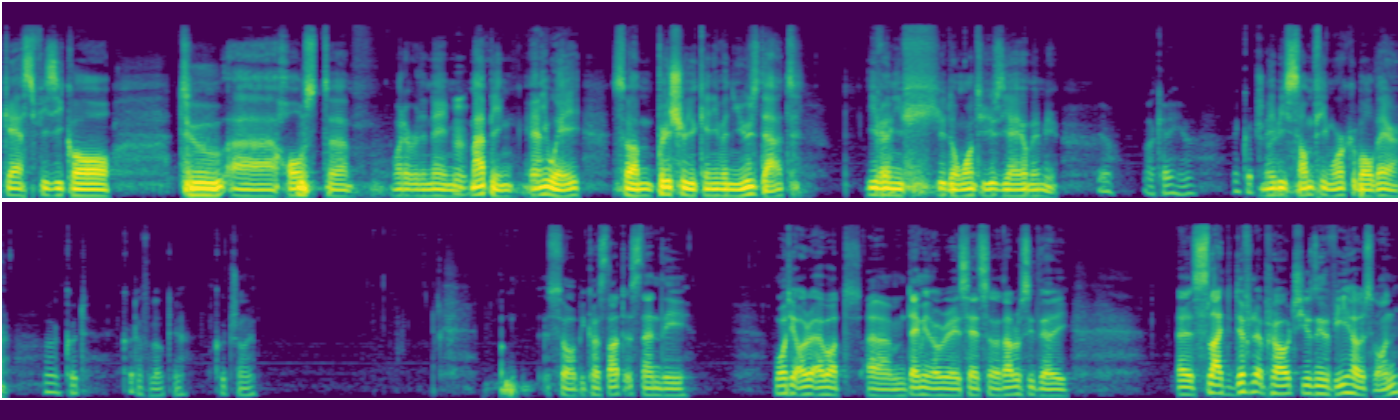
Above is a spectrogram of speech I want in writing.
guest physical to uh, host uh, whatever the name mm. mapping yeah. anyway. So I'm pretty sure you can even use that, even okay. if you don't want to use the IOMMU. Yeah. Okay. Yeah. Good Maybe something workable there. Uh, could could have a look. Yeah. Could try. So because that is then the what he what um, Damien already said. So that was the a slightly different approach using the vhost one,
